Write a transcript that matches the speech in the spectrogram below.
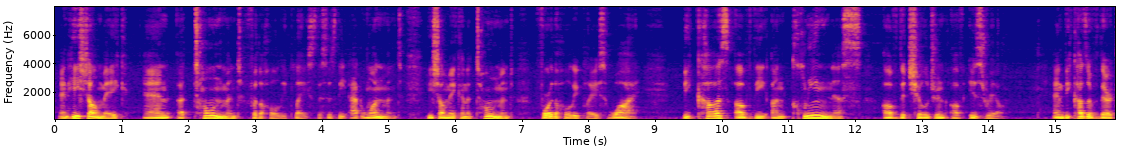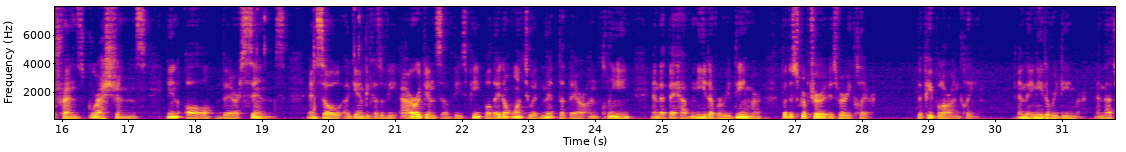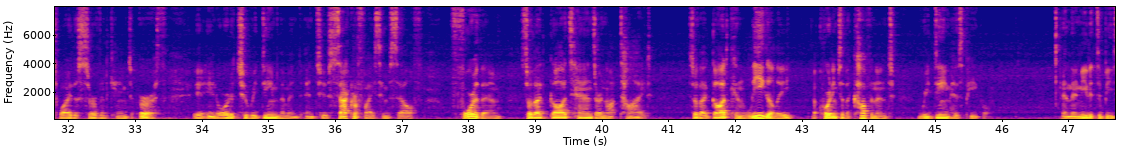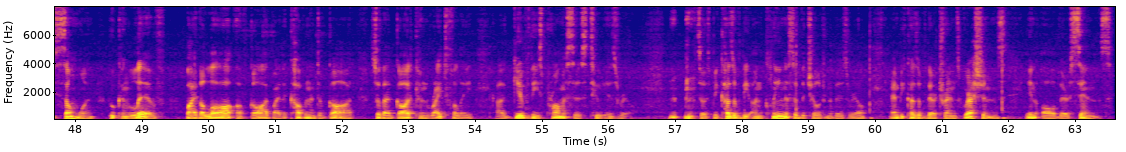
And he shall make an atonement for the holy place. This is the at one He shall make an atonement for the holy place. Why? Because of the uncleanness of the children of Israel, and because of their transgressions in all their sins. And so, again, because of the arrogance of these people, they don't want to admit that they are unclean and that they have need of a redeemer. But the scripture is very clear the people are unclean and they need a redeemer. And that's why the servant came to earth in, in order to redeem them and, and to sacrifice himself for them so that God's hands are not tied, so that God can legally, according to the covenant, redeem his people. And there needed to be someone who can live by the law of God, by the covenant of God, so that God can rightfully uh, give these promises to Israel. so it's because of the uncleanness of the children of Israel and because of their transgressions in all their sins.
